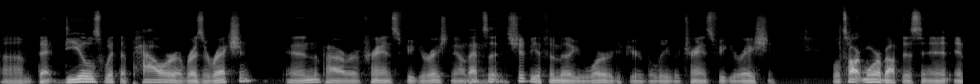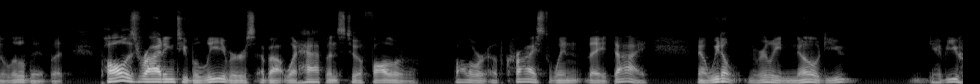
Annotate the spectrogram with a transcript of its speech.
um, that deals with the power of resurrection and the power of transfiguration. Now, that's a should be a familiar word if you're a believer. Transfiguration. We'll talk more about this in, in a little bit, but Paul is writing to believers about what happens to a follower follower of Christ when they die. Now, we don't really know. Do you have you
